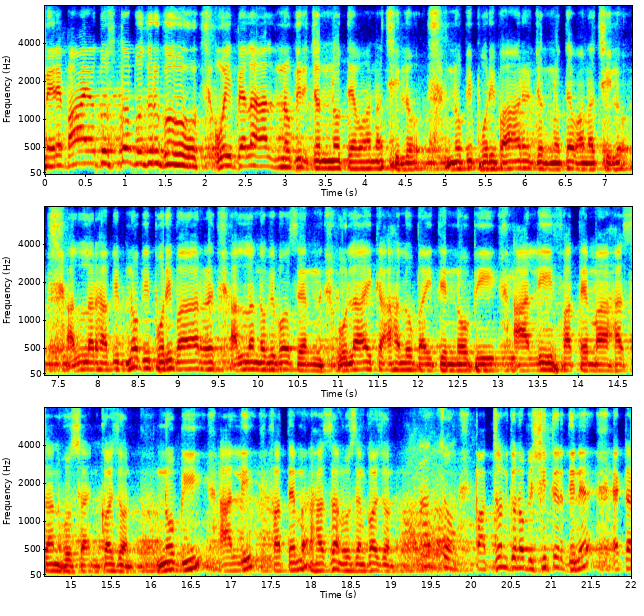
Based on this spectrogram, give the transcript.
মেরে ভাই দুস্থ বুজুর্গ, ওই বেলাল নবীর জন্য দেওয়ানা ছিল। নবী পরিবারের জন্য দেওয়ানা ছিল। আল্লাহর হাবিব নবী পরিবার আল্লাহ নবী বলছেন উলাইকা আহলু বাইতে নবী আলী ফাতেমা হাসান হুসাইন কয়জন? নবী আলী ফাতেমা হাসান হুসেন কয়জন? পাঁচজনকে নবী শীতের দিনে একটা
